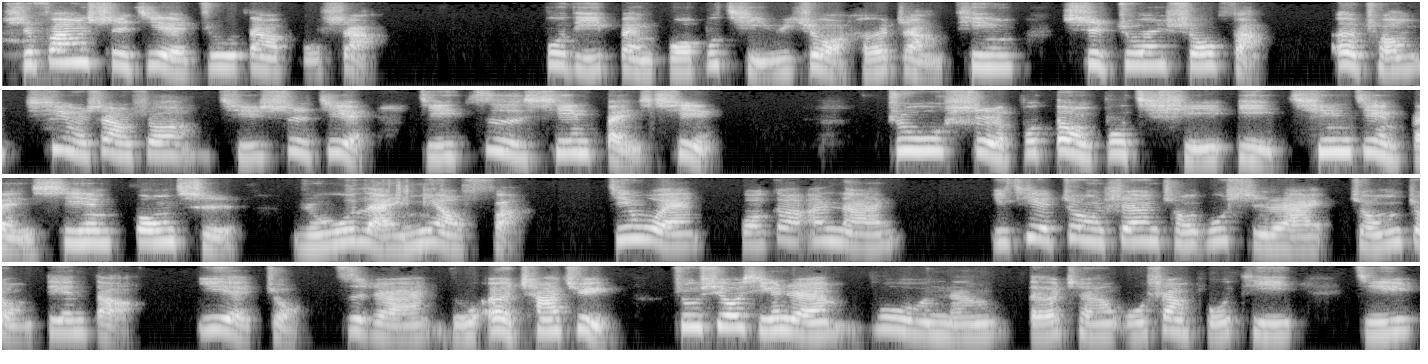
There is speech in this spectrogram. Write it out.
十方世界诸大菩萨。不离本国，不起于座，合掌听世尊说法。二从性上说，其世界即自心本性，诸事不动不起，以清净本心供持如来妙法。经文佛告阿难：一切众生从无始来，种种颠倒，业种自然如二差距。诸修行人不能得成无上菩提。即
